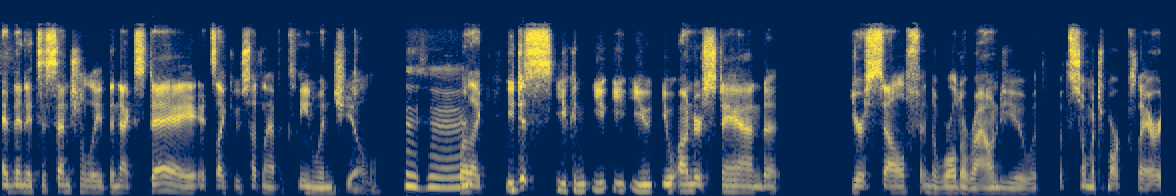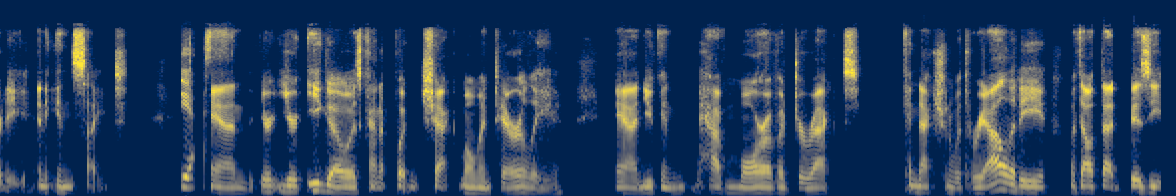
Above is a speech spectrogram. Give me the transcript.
and then it's essentially the next day it's like you suddenly have a clean windshield mm-hmm. or like you just you can you you you understand yourself and the world around you with with so much more clarity and insight yes and your your ego is kind of put in check momentarily and you can have more of a direct connection with reality without that busy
